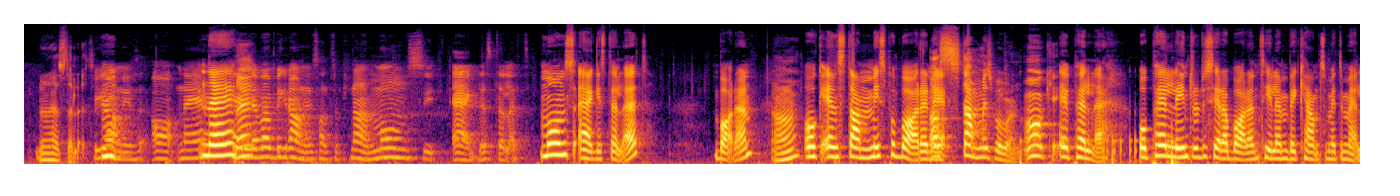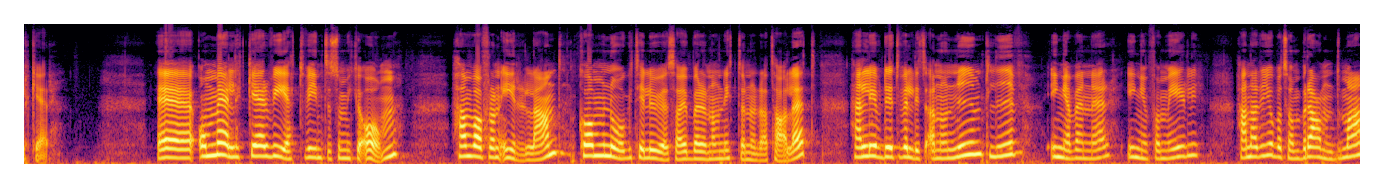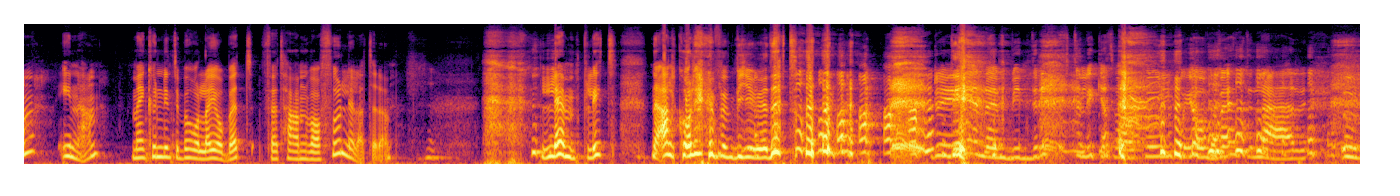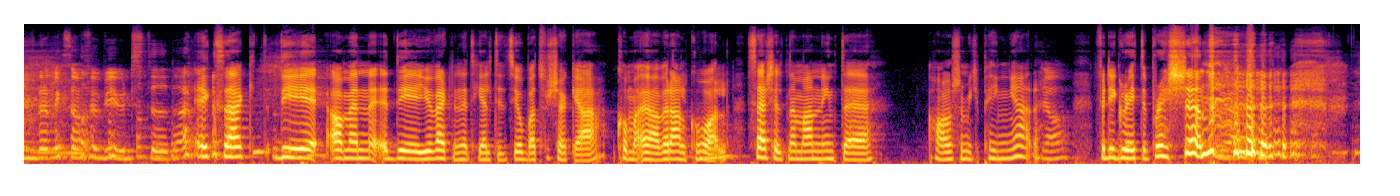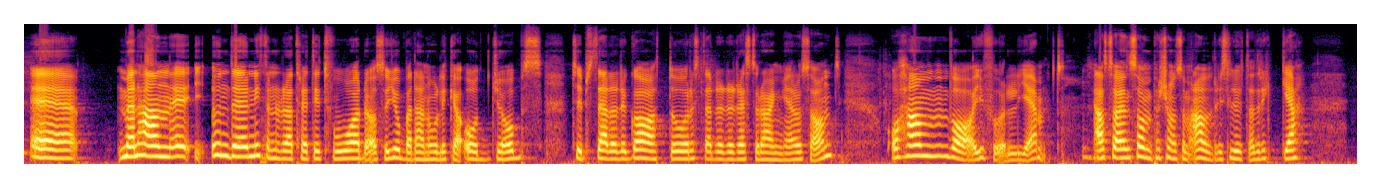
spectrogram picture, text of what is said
det här stället. Begravnings... Ja, nej. Nej. nej. Det var begravningsentreprenör. Måns ägde stället. Måns äger stället, baren. Ja. Och en stammis på baren Ja, är, stammis på baren. Okej. är Pelle. Och Pelle introducerar baren till en bekant som heter Melker. Eh, och Melker vet vi inte så mycket om. Han var från Irland, kom nog till USA i början av 1900-talet. Han levde ett väldigt anonymt liv, inga vänner, ingen familj. Han hade jobbat som brandman innan, men kunde inte behålla jobbet för att han var full hela tiden. Lämpligt, när alkohol är förbjudet. Det är ju ändå en bedrift att lyckas vara full på jobbet när under liksom förbudstider. Exakt. Det, ja, men det är ju verkligen ett heltidsjobb att försöka komma över alkohol. Särskilt när man inte har så mycket pengar. Ja. För det är Great Depression. eh, men han, eh, under 1932 då, så jobbade han olika odd jobs. Typ städade gator, städade restauranger och sånt. Och han var ju full jämt. Alltså en sån person som aldrig slutar dricka.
